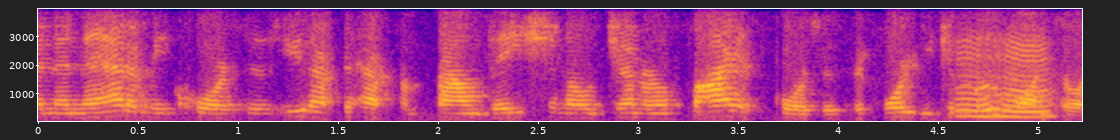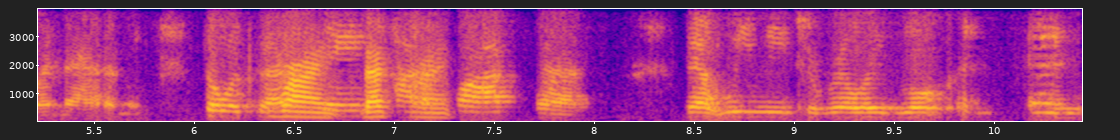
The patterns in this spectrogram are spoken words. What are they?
and anatomy courses, you have to have some foundational general science courses before you can mm-hmm. move on to anatomy. So it's that right. same That's kind right. of process that we need to really look and and,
